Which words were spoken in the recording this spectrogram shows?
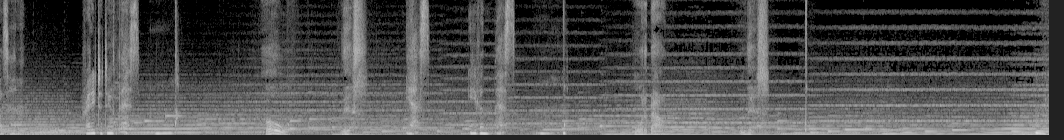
as ready to do this. Oh, this? Yes, even this. What about this? Mm.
